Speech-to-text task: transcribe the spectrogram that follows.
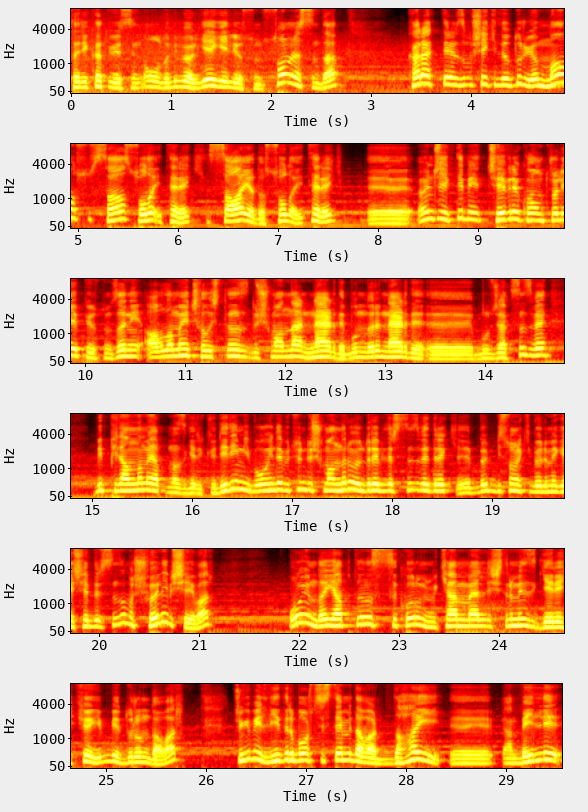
tarikat üyesinin olduğu bir bölgeye geliyorsunuz. Sonrasında karakteriniz bu şekilde duruyor. Mouse'u sağa sola iterek, sağa ya da sola iterek e, öncelikle bir çevre kontrolü yapıyorsunuz. Hani avlamaya çalıştığınız düşmanlar nerede? Bunları nerede e, bulacaksınız ve bir planlama yapmanız gerekiyor. Dediğim gibi oyunda bütün düşmanları öldürebilirsiniz ve direkt bir sonraki bölüme geçebilirsiniz ama şöyle bir şey var oyunda yaptığınız skoru mükemmelleştirmeniz gerekiyor gibi bir durum da var. Çünkü bir leaderboard sistemi de var. Daha iyi e, yani belli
